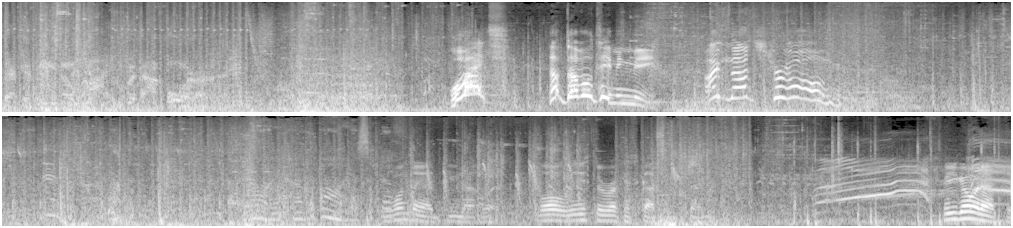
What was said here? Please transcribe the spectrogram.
There can be no without order. What? Stop double teaming me! I'm not strong! One thing I do not like. Well, at least the ruckus got some sense. Who you going after?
